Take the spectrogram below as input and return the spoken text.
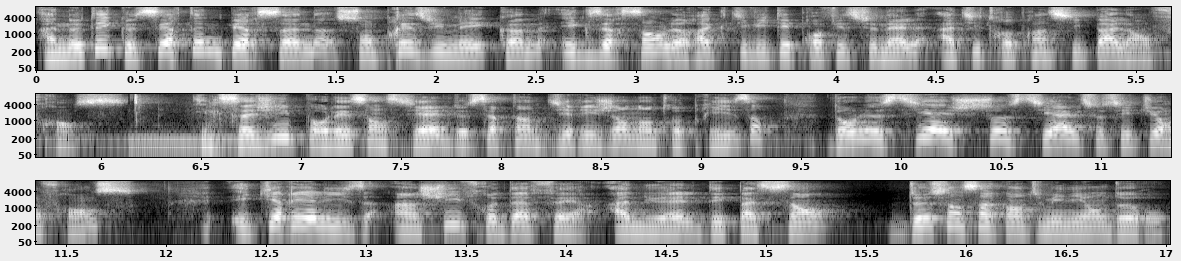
À noter que certaines personnes sont présumées comme exerçant leur activité professionnelle à titre principal en France. Il s'agit pour l'essentiel de certains dirigeants d'entreprises dont le siège social se situe en France et qui réalisent un chiffre d'affaires annuel dépassant 250 millions d'euros.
